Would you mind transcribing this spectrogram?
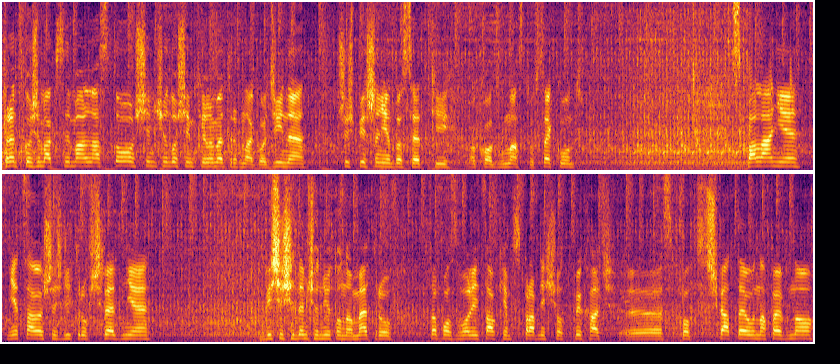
Prędkość maksymalna 188 km na godzinę. Przyspieszenie do setki około 12 sekund. Spalanie niecałe 6 litrów średnie. 270 Nm. To pozwoli całkiem sprawnie się odpychać e, spod świateł na pewno.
